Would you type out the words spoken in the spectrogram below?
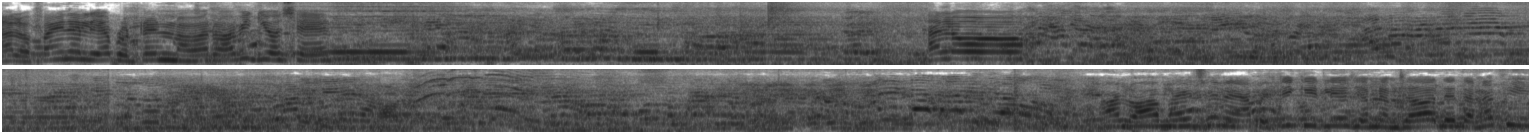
હાલો ફાઇનલી આપણો ટ્રેનમાં વારો આવી ગયો છે. હાલો. હાલો, આ ભાઈ છે ને, આપણે ટિકિટ લઈએ છીએ એમને એમ જવા દેતા નથી.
